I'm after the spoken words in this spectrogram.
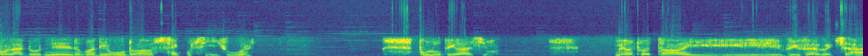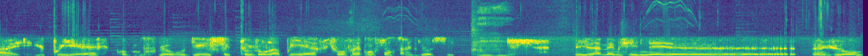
On l'a donné le rendez-vous dans 5 ou 6 jours pour l'opération. Mais entre-temps, il vivait avec ça, il priait. Comme je vous dis, c'est toujours la prière. Il faut faire confiance à Dieu aussi. Il a même gêné euh, un jour,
